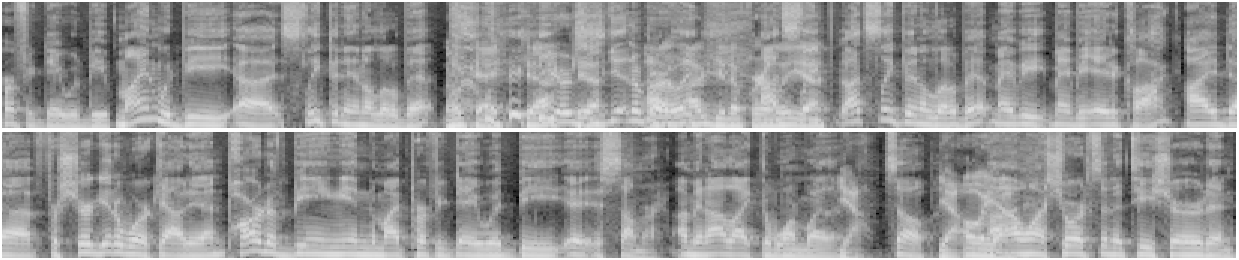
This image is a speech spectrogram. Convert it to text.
perfect day would be. Mine would be uh, sleeping in a little bit. Okay, yeah, Yours yeah. is getting up early. I'd get up early, I'd yeah. sleep, I'd sleep in a little bit, maybe maybe eight o'clock. I'd uh, for sure get a workout in. Part of being into my perfect day would be uh, summer. I mean, I like the warm weather. Yeah. So Yeah. Oh, yeah. I, I want shorts and a t-shirt, and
